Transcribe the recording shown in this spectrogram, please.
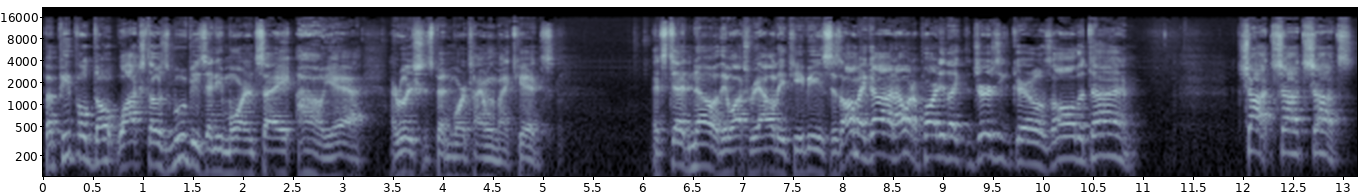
But people don't watch those movies anymore and say, oh yeah, I really should spend more time with my kids. Instead, no, they watch reality TV and says, oh my God, I want to party like the Jersey girls all the time. Shots, shots, shots.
